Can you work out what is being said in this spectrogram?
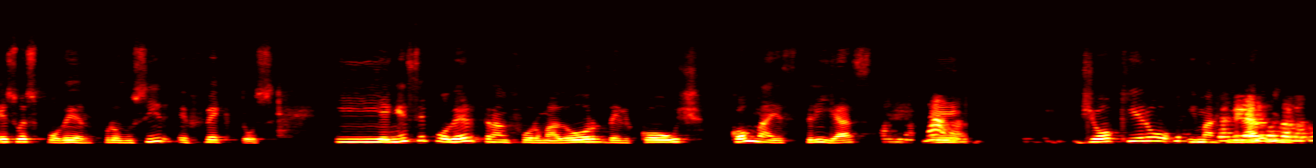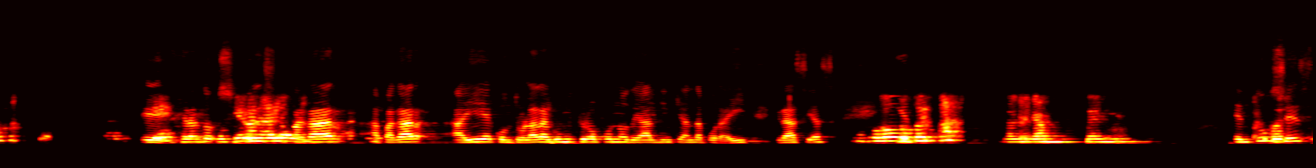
Eso es poder, producir efectos. Y en ese poder transformador del coach con maestrías, eh, yo quiero imaginar, eh, Gerardo, si puedes apagar, apagar ahí, eh, controlar algún micrófono de alguien que anda por ahí. Gracias. Entonces,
